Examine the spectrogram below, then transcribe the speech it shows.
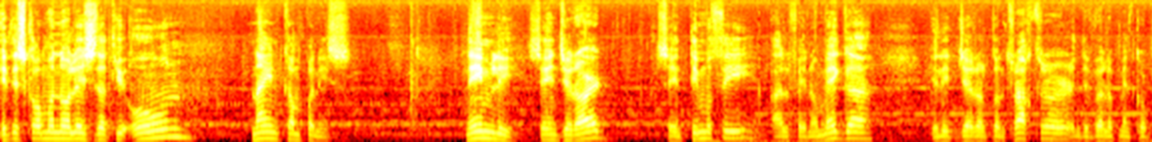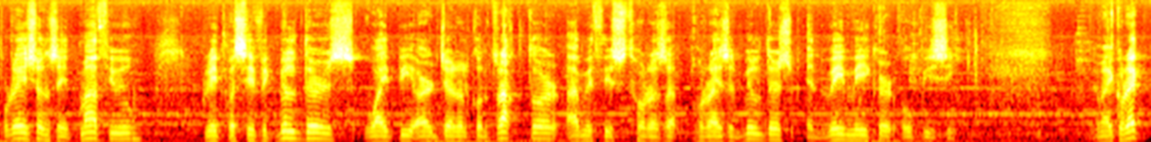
It is common knowledge that you own nine companies. Namely, St. Gerard, St. Timothy, Alpha and Omega, Elite General Contractor and Development Corporation, St. Matthew, Great Pacific Builders, YPR General Contractor, Amethyst Horizon Builders, and Waymaker OPC. Am I correct?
